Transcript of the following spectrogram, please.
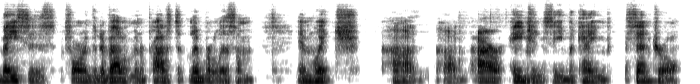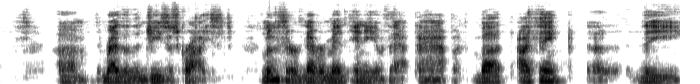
basis for the development of Protestant liberalism, in which uh, uh, our agency became central um, rather than Jesus Christ. Luther never meant any of that to happen. But I think uh, the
